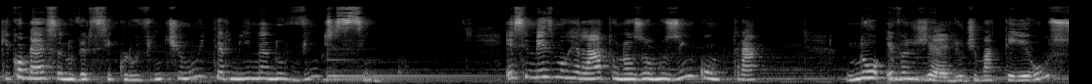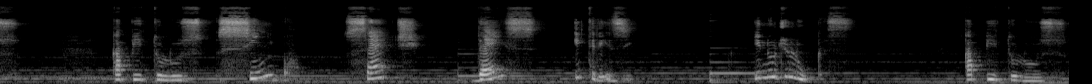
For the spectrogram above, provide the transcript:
que começa no versículo 21 e termina no 25. Esse mesmo relato nós vamos encontrar no Evangelho de Mateus, capítulos 5, 7, 10 e 13. E no de Lucas, capítulos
